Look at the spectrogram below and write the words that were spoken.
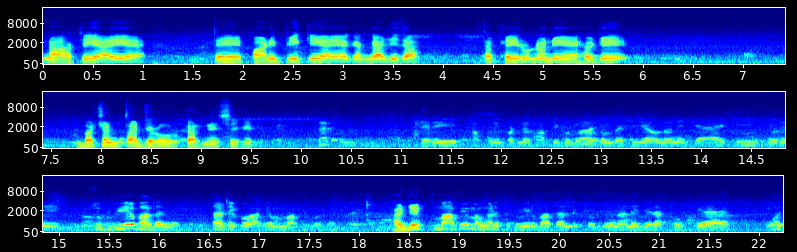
ਨਹਾ ਕੇ ਆਏ ਹੈ ਤੇ ਪਾਣੀ ਪੀ ਕੇ ਆਏ ਆ ਗੰਗਾ ਜੀ ਦਾ ਤਾਂ ਫਿਰ ਉਹਨਾਂ ਨੇ ਇਹੋ ਜਿਹੇ ਬਚਨ ਤਾਂ ਜ਼ਰੂਰ ਕਰਨੇ ਸੀਗੇ। ਸਰ ਜਿਹੜੀ ਆਪਣੀ ਪਟਨਾ ਸਾਹਿਬ ਦੀ ਗੁਰਦੁਆਰਾ ਕਮੇਟੀ ਹੈ ਉਹਨਾਂ ਨੇ ਕਿਹਾ ਹੈ ਕਿ ਜਿਹੜੇ ਸੁਖਵੀਰ ਬਾਦਲ ਨੇ ਸਾਡੇ ਕੋਲ ਆ ਕੇ ਮਾਫੀ ਮੰਗਣ। ਹਾਂਜੀ। ਮਾਫੀ ਮੰਗਣ ਸੁਖਵੀਰ ਬਾਦਲ ਕਿਉਂਕਿ ਉਹਨਾਂ ਨੇ ਜਿਹੜਾ ਥੋਪਿਆ ਹੈ ਉਸ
